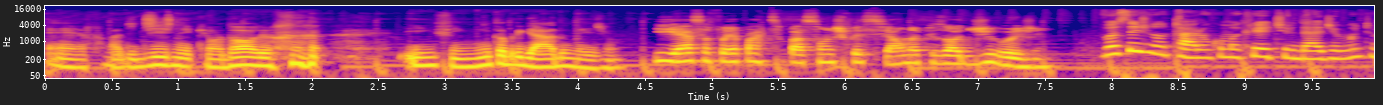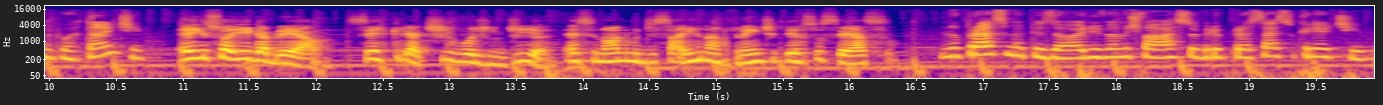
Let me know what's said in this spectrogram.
é, falar de Disney, que eu adoro. E, enfim, muito obrigado mesmo. E essa foi a participação especial no episódio de hoje. Vocês notaram como a criatividade é muito importante? É isso aí, Gabriela. Ser criativo hoje em dia é sinônimo de sair na frente e ter sucesso. No próximo episódio, vamos falar sobre o processo criativo,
